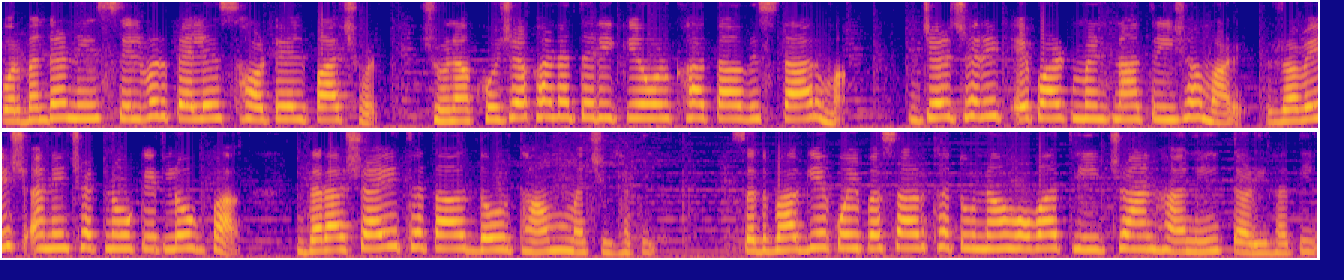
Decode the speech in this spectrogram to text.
પોરબંદરની સિલ્વર પેલેસ હોટેલ પાછળ જૂના ખોજાખાના તરીકે ઓળખાતા વિસ્તારમાં જર્જરિત એપાર્ટમેન્ટના ત્રીજા માળે રવેશ અને છટનો કેટલોક ભાગ ધરાશાયી થતા દોડધામ મચી હતી. સદભાગ્યે કોઈ પસાર થતું ન હોવાથી જાનહાનિ ટળી હતી.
